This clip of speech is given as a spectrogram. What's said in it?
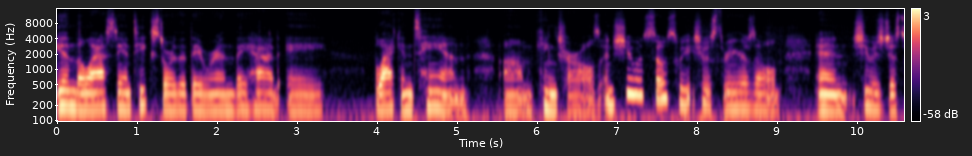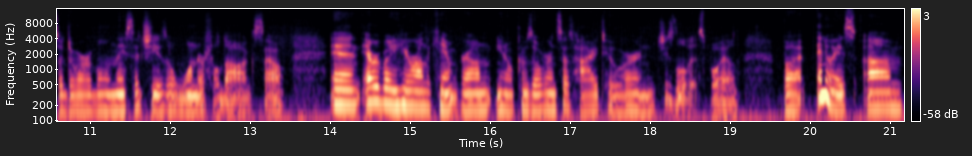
in the last antique store that they were in, they had a black and tan um, King Charles, and she was so sweet. She was three years old, and she was just adorable. And they said she is a wonderful dog. So, and everybody here on the campground, you know, comes over and says hi to her, and she's a little bit spoiled. But, anyways, um,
